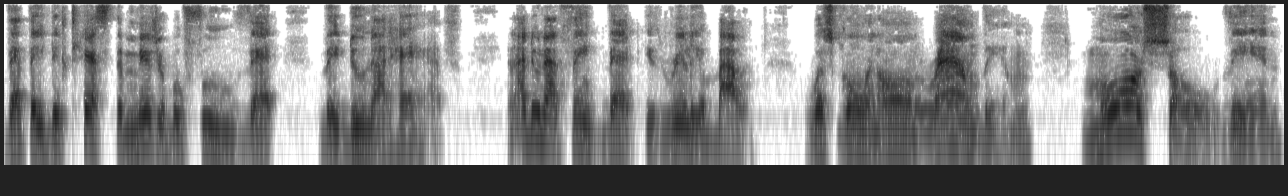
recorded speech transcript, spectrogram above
that they detest the miserable food that they do not have. And I do not think that is really about what's going on around them, more so than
